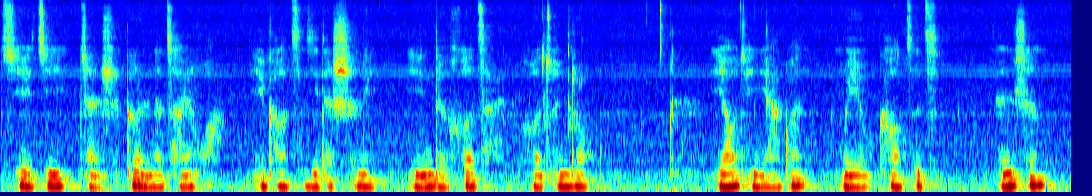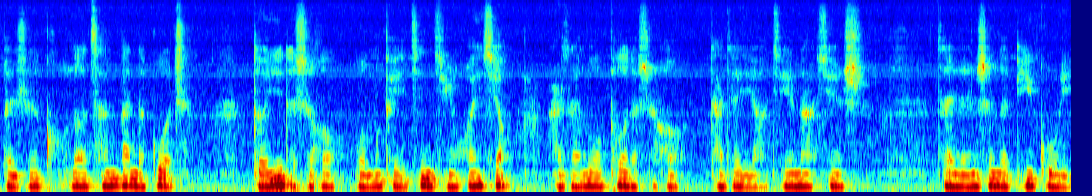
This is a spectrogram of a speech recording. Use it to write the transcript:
借机展示个人的才华，依靠自己的实力赢得喝彩和尊重。咬紧牙关，唯有靠自己。人生本是苦乐参半的过程，得意的时候我们可以尽情欢笑，而在落魄的时候，大家也要接纳现实。在人生的低谷里，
